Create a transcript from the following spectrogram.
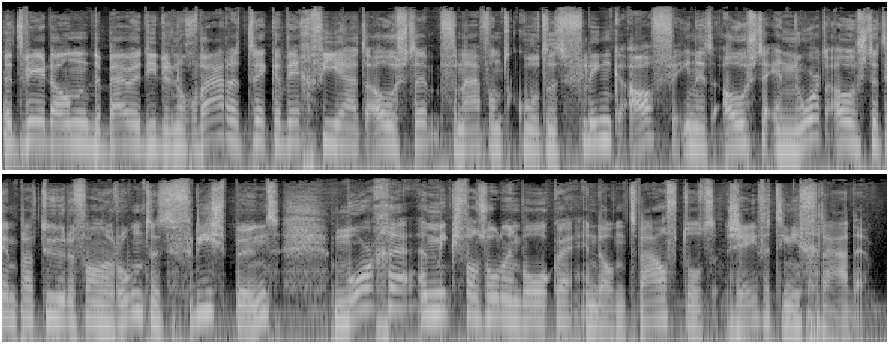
Het weer dan. De buien die er nog waren trekken weg via het oosten. Vanavond koelt het flink af. In het oosten en noordoosten temperaturen van rond het vriespunt. Morgen een mix van zon en wolken en dan 12 tot 17 graden.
